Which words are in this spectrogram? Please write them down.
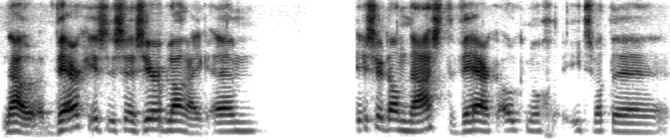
Nou, werk is dus uh, zeer belangrijk. Um, is er dan naast werk ook nog iets wat de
